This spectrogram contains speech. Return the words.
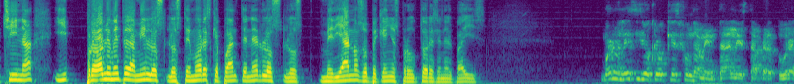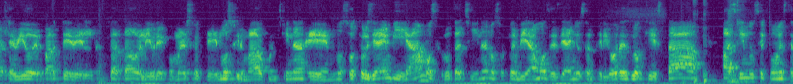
China y probablemente también los, los temores que puedan tener los, los medianos o pequeños productores en el país? Bueno, Leslie, yo creo que es fundamental esta apertura que ha habido de parte del Tratado de Libre Comercio que hemos firmado con China. Eh, nosotros ya enviamos fruta a China, nosotros enviamos desde años anteriores. Lo que está haciéndose con este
